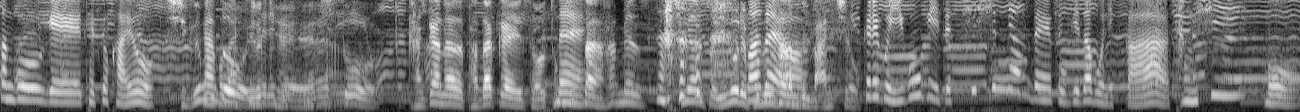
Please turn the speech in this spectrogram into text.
한국의 대표 가요. 라고 지금도 말씀드릴 이렇게. 또 강가나 바닷가에서 통기타 하면서 치면서 이 노래 부르는 네. 사람들 많죠. 그리고 이 곡이 이제 70년대 곡이다 보니까 당시 뭐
